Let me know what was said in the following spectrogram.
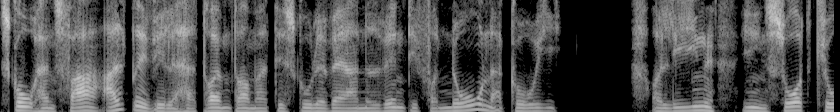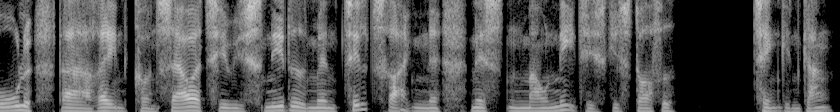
sko hans far aldrig ville have drømt om, at det skulle være nødvendigt for nogen at gå i. Og Line i en sort kjole, der er rent konservativ i snittet, men tiltrækkende, næsten magnetisk i stoffet. Tænk en gang,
